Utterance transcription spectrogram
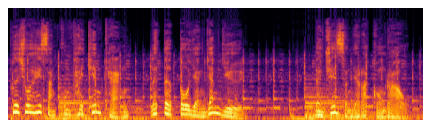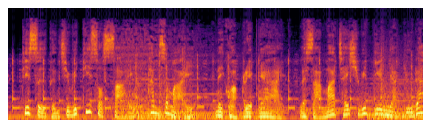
เพื่อช่วยให้สังคมไทยเข้มแข็ง และเติบโตอย่างยั่งยืน ดังเช่นสัญลักษณ์ของเราที่สื่อถึงชีวิตที่สดใสทันสมัย ในความเรียบง่าย และสามารถใช้ชีวิตยืนหยัดอยู่ได้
